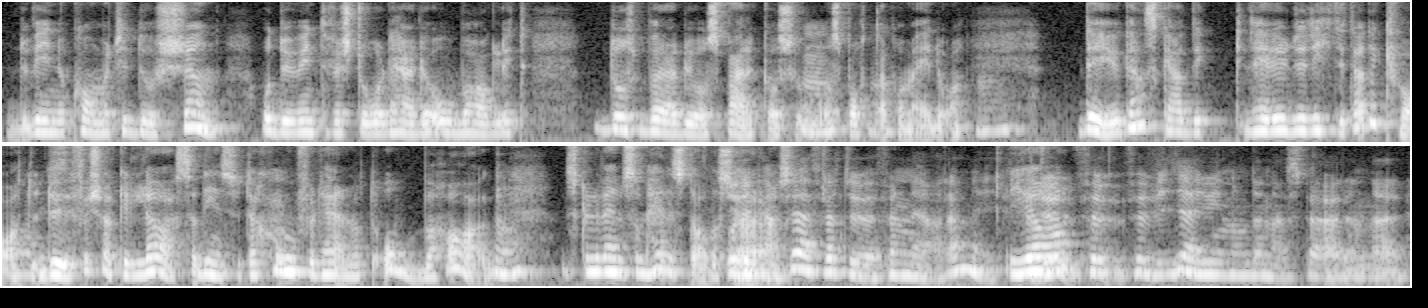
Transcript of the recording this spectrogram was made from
vi nu kommer till duschen och du inte förstår det här, det är obehagligt. Då börjar du att sparka och slå och spotta på mig då. Mm. Det är ju ganska det är ju riktigt adekvat. Ja, du försöker lösa din situation för det här är något obehag. Ja. Det skulle vem som helst av oss Och det göra. kanske är för att du är för nära mig. Ja. För, du, för, för vi är ju inom den här sfären när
